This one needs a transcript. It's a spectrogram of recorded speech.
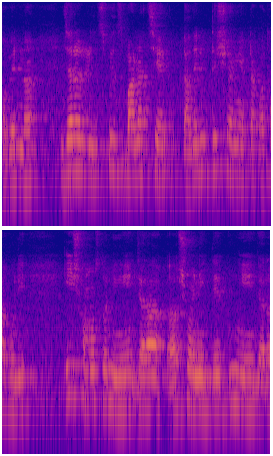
হবেন না। যারা রিলস ফিলস বানাচ্ছেন, তাদের উদ্দেশ্যে আমি একটা কথা বলি। এই সমস্ত নিয়ে যারা সৈনিকদের নিয়ে যারা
